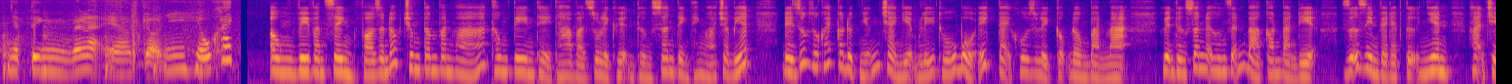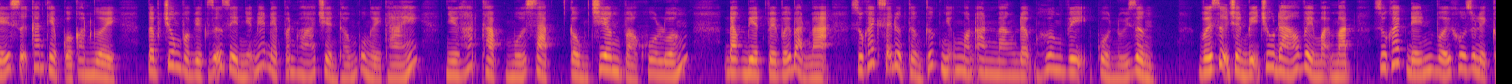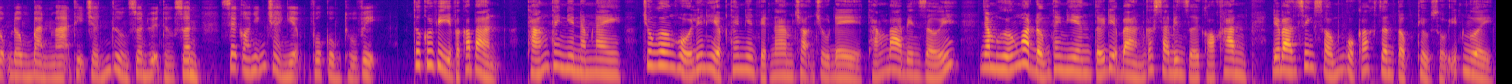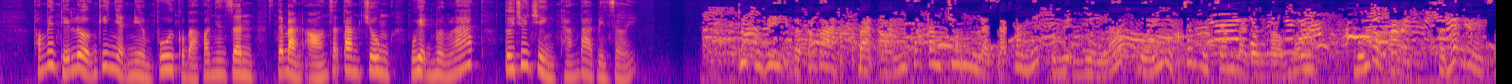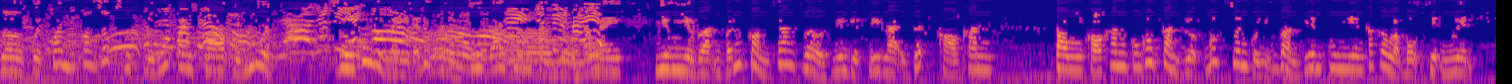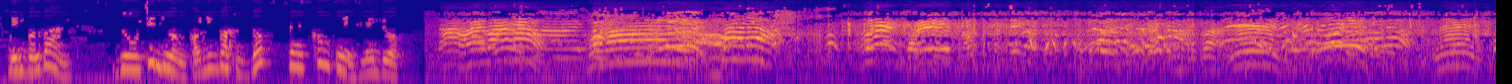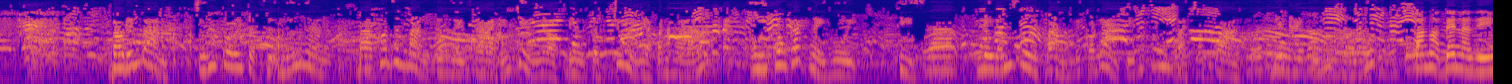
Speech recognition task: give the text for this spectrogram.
nhiệt tình với lại ờ, kiểu như hiếu khách. Ông Vi Văn Sinh, Phó Giám đốc Trung tâm Văn hóa, Thông tin, Thể thao và Du lịch huyện Thường Xuân, tỉnh Thanh Hóa cho biết, để giúp du khách có được những trải nghiệm lý thú bổ ích tại khu du lịch cộng đồng Bản Mạ, huyện Thường Xuân đã hướng dẫn bà con bản địa giữ gìn vẻ đẹp tự nhiên, hạn chế sự can thiệp của con người, tập trung vào việc giữ gìn những nét đẹp văn hóa truyền thống của người Thái như hát khập, múa sạp, cồng chiêng và khua luống. Đặc biệt về với Bản Mạ, du khách sẽ được thưởng thức những món ăn mang đậm hương vị của núi rừng. Với sự chuẩn bị chu đáo về mọi mặt, du khách đến với khu du lịch cộng đồng Bản Mạ thị trấn Thường Xuân huyện Thường Xuân sẽ có những trải nghiệm vô cùng thú vị. Thưa quý vị và các bạn, Tháng Thanh niên năm nay, Trung ương Hội Liên hiệp Thanh niên Việt Nam chọn chủ đề Tháng 3 biên giới nhằm hướng hoạt động thanh niên tới địa bàn các xã biên giới khó khăn, địa bàn sinh sống của các dân tộc thiểu số ít người. Phóng viên Thế Lượng ghi nhận niềm vui của bà con nhân dân tại bản Ón xã Tam Trung, huyện Mường Lát từ chương trình Tháng 3 biên giới. Thưa quý vị và các bạn, bản án xã Tam Trung là xã xa nhất của huyện Mường Lát với 100% là đồng bào Mông. Muốn vào bản, phải mất hàng giờ vượt qua những con dốc dựng đứng quanh co bốn lượt. Dù khu vực này đã được đầu tư bao hơn từ nhiều năm nay, nhưng nhiều đoạn vẫn còn giang dở nên việc đi lại rất khó khăn. Phòng khó khăn cũng không cản được bước chân của những đoàn viên thanh niên các câu lạc bộ thiện nguyện đến với bản, dù trên đường có những đoạn dốc xe không thể lên được. Nào, hai, ba, nào. Một, Vào đến bản, chúng tôi thật sự ngỡ ngàng, bà con dân bản từ người già đến trẻ nhỏ đều tập trung ở nhà văn hóa, vui không khác ngày hội. Thì ra, lâu lắm rồi bản mới có đoàn tiến thăm và trao quà, nên ai cũng háo hức. Con họ tên là gì?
